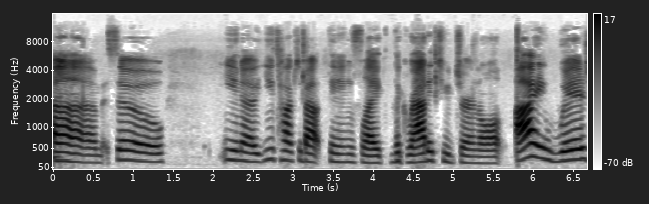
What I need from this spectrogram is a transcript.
Um, so, you know, you talked about things like the gratitude journal. I wish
